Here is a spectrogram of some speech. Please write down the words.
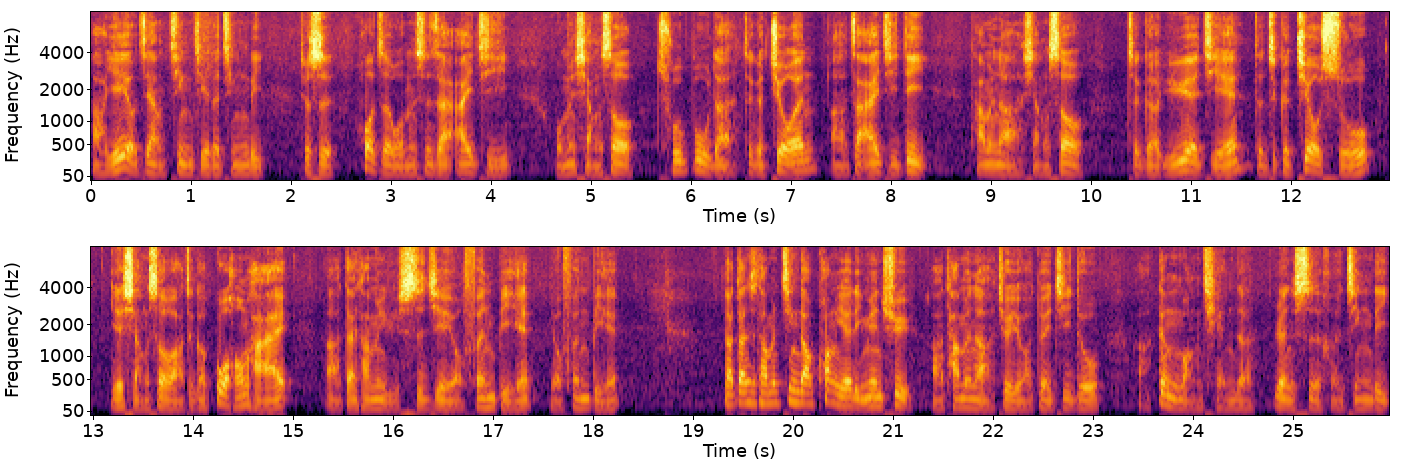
啊也有这样进阶的经历，就是或者我们是在埃及，我们享受。初步的这个救恩啊，在埃及地，他们呢享受这个逾越节的这个救赎，也享受啊这个过红海啊，带他们与世界有分别，有分别。那但是他们进到旷野里面去啊，他们呢就有对基督啊更往前的认识和经历。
